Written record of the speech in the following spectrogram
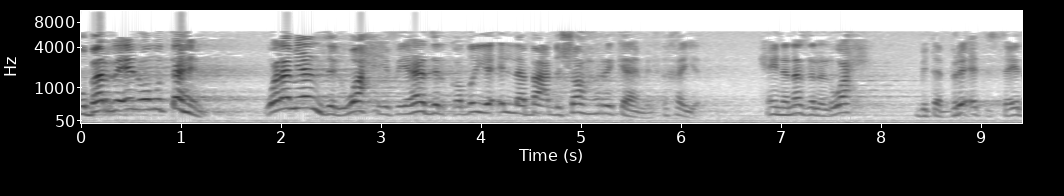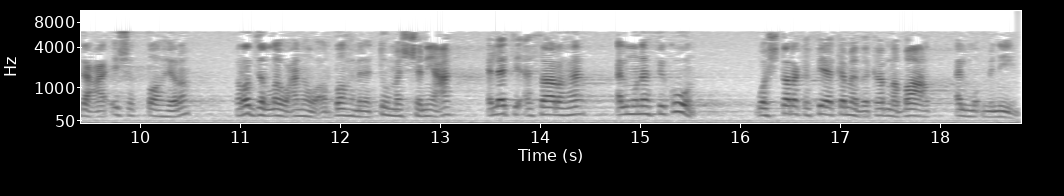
مبرئ ومتهم. ولم ينزل وحي في هذه القضية إلا بعد شهر كامل. تخيل. حين نزل الوحي بتبرئة السيدة عائشة الطاهرة رضي الله عنها وأرضاها من التهمة الشنيعة التي أثارها المنافقون واشترك فيها كما ذكرنا بعض المؤمنين.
